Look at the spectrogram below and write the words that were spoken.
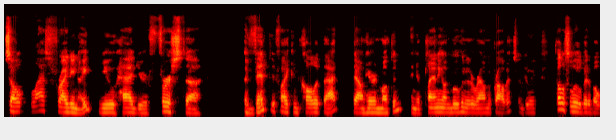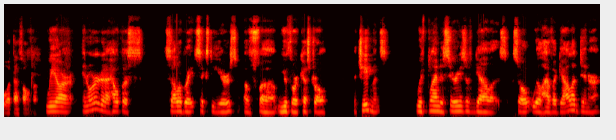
So last Friday night, you had your first uh, event, if I can call it that, down here in Moncton, and you're planning on moving it around the province and doing. Tell us a little bit about what that's all about. We are, in order to help us celebrate 60 years of uh, youth orchestral achievements, we've planned a series of galas. So we'll have a gala dinner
